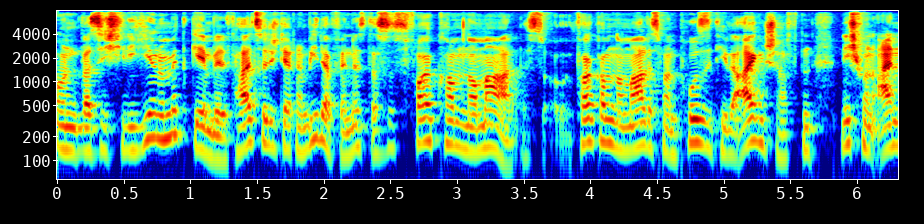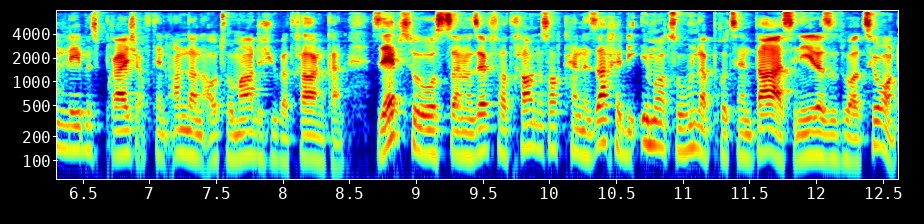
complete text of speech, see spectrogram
Und was ich dir hier nur mitgeben will, falls du dich darin wiederfindest, das ist vollkommen normal. Es ist vollkommen normal, dass man positive Eigenschaften nicht von einem Lebensbereich auf den anderen automatisch übertragen kann. Selbstbewusstsein und Selbstvertrauen ist auch keine Sache, die immer zu 100% da ist, in jeder Situation.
